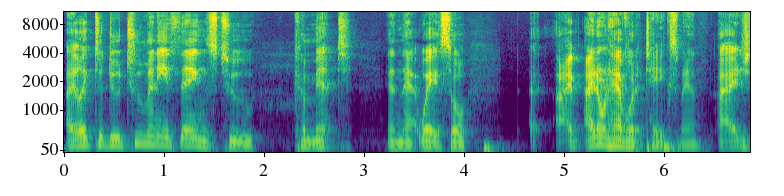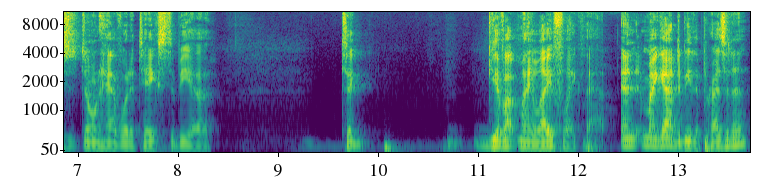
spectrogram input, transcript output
I like to do too many things to commit in that way. So I, I don't have what it takes, man. I just don't have what it takes to be a to give up my life like that. And my God, to be the president,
